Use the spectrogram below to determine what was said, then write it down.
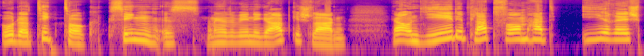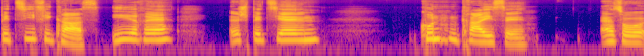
oder TikTok. Xing ist mehr oder weniger abgeschlagen. Ja, und jede Plattform hat ihre Spezifikas, ihre äh, speziellen Kundenkreise. Also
